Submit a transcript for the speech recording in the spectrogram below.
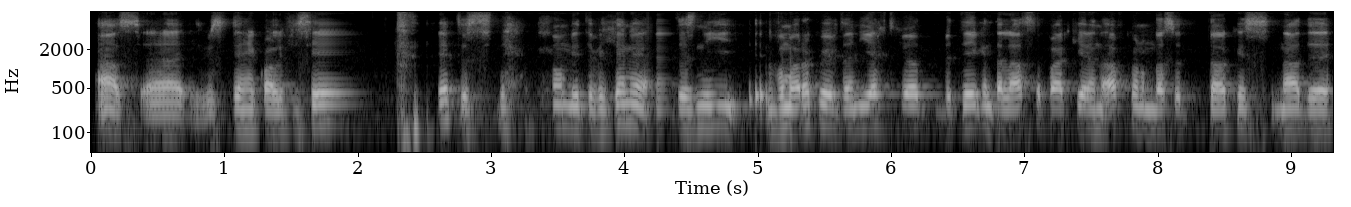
Als, eh, we zijn gekwalificeerd. dus om mee te beginnen, het is niet, voor Marokko heeft dat niet echt veel betekend de laatste paar keer in de afkomst, omdat ze telkens na de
